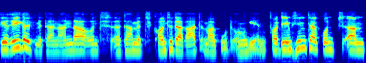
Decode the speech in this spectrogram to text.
geregelt miteinander und äh, damit konnte der Rat immer gut umgehen. Vor dem Hintergrund ähm,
